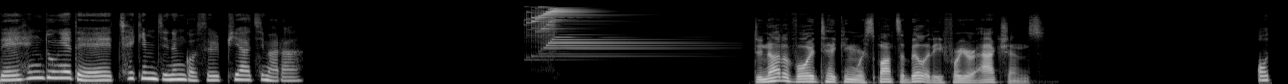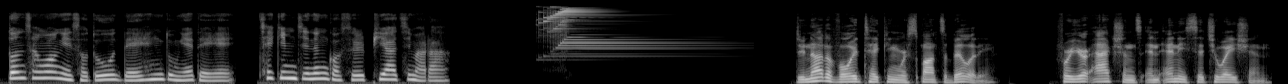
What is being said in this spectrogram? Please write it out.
내 행동에 대해 책임지는 것을 피하지 마라. Do not avoid taking responsibility for your actions. 어떤 상황에서도 내 행동에 대해 책임지는 것을 피하지 마라. Do not avoid taking responsibility for your actions in any situation.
